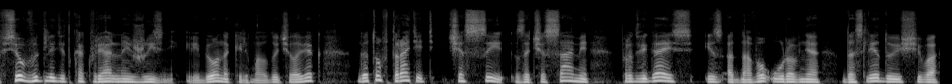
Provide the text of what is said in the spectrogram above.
Все выглядит как в реальной жизни, и ребенок или молодой человек готов тратить часы за часами, продвигаясь из одного уровня до следующего,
